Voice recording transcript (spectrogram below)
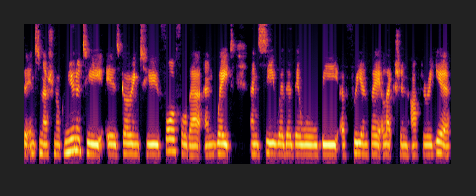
the international community is going to fall for that and wait and see whether there will be a free and fair election after a year.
